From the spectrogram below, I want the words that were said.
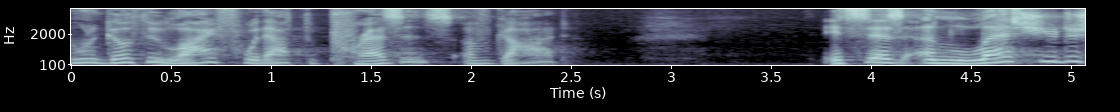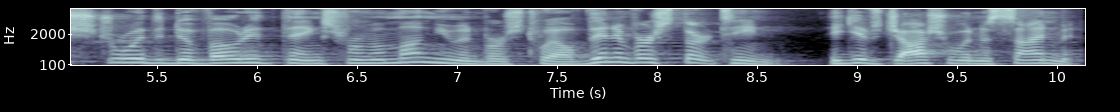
You want to go through life without the presence of God? It says, unless you destroy the devoted things from among you in verse 12. Then in verse 13, he gives Joshua an assignment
